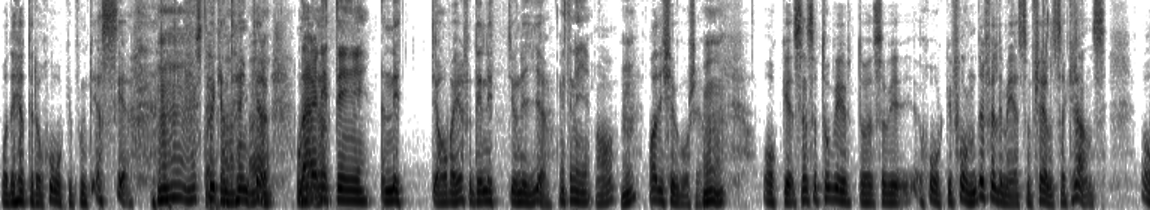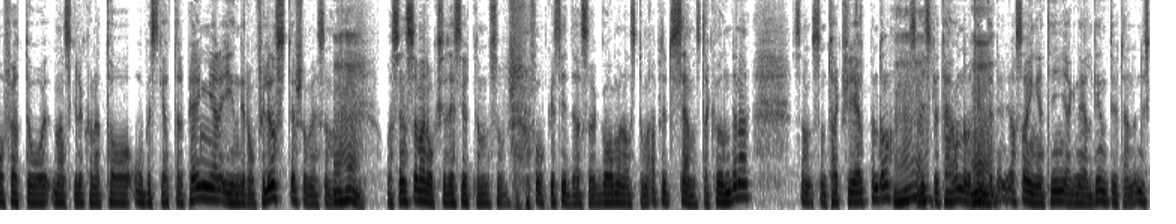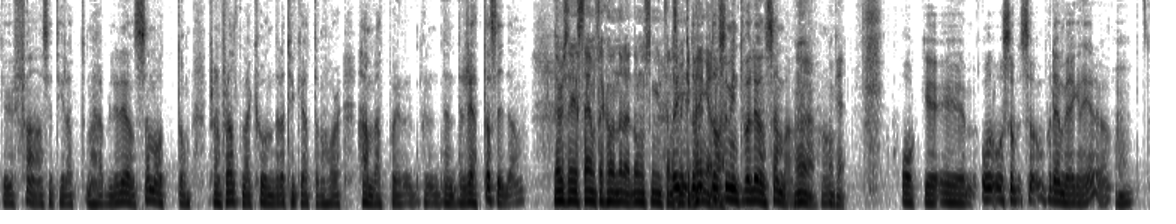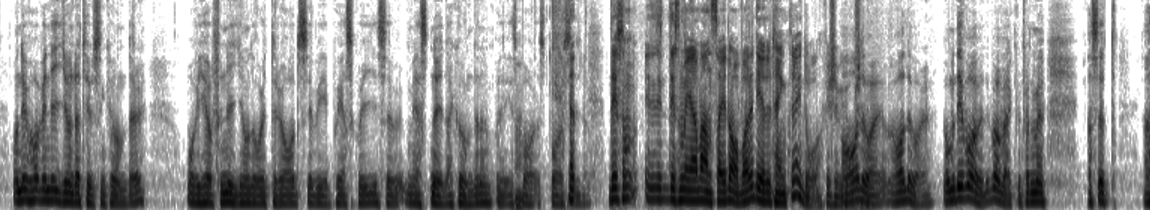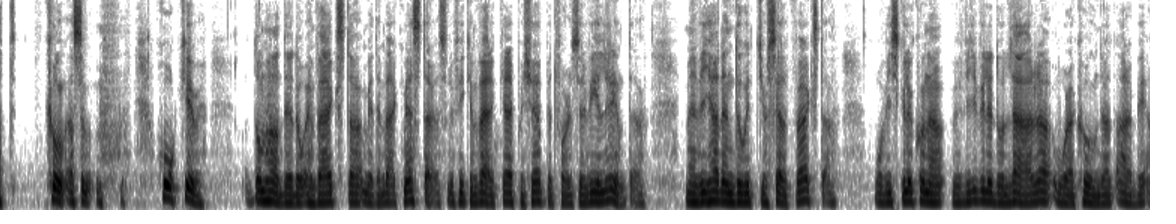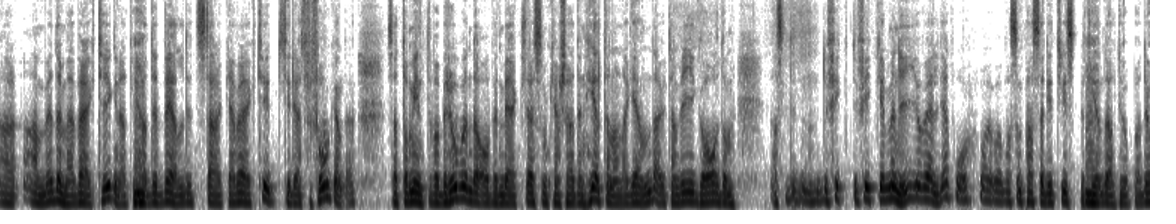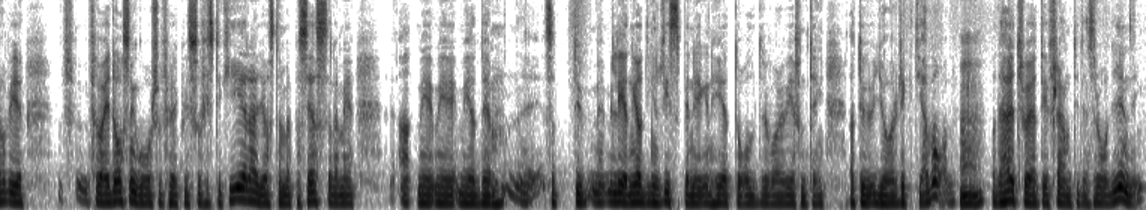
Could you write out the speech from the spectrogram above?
Och det hette då hk.se. Mm, du kan ja, tänka. Ja. Det här är 90... 90... Ja, vad är det för? Det är 99. 99? Ja, mm. ja det är 20 år sedan. Mm. Och eh, sen så tog vi ut då, så vi, HQ Fonder följde med som frälsarkrans. Och för att då man skulle kunna ta obeskattade pengar in i de förluster som är som mm. Och sen så man också dessutom så från HQs sida så gav man oss de absolut sämsta kunderna som, som tack för hjälpen då, mm. som vi skulle ta hand om. Och tänkte, mm. Jag sa ingenting, jag gnällde inte, utan nu ska vi fan se till att de här blir lönsamma och att de, framförallt de här kunderna tycker att de har hamnat på, på den, den, rätta sidan. När du säger sämsta kunderna, de som inte har så mycket de, pengar? De, de som inte var lönsamma. Ah, ja. okay. Och, eh, och, och så, så, på den vägen är det. Mm. Och nu har vi 900 000 kunder. Och vi har för nionde året i rad så är vi på SKI så mest nöjda kunderna på i spar, sparsidan. Det som, det som är Avanza idag, var det det du tänkte dig då för 20 ja, år sedan? Det var, ja, det var det. Ja, men det var det var verkligen. För att, alltså att, att alltså, HQ, de hade då en verkstad med en verkmästare. Så du fick en verkare på köpet vare sig du ville inte. Men vi hade en do-it-yourself-verkstad. Och vi, skulle kunna, vi ville då lära våra kunder att arbe, använda de här verktygen, att vi mm. hade väldigt starka verktyg till deras förfogande. Så att de inte var beroende av en mäklare som kanske hade en helt annan agenda, utan vi gav dem Alltså, du, fick, du fick en meny att välja på, vad, vad som passar ditt riskbeteende mm. och alltihopa. Det har vi, för varje dag som går så försöker vi sofistikera just de här processerna med med, med, med, eh, så att du, med ledning av din riskbenägenhet, ålder och vad det är för någonting, att du gör riktiga val. Mm. Och det här tror jag att det är framtidens rådgivning.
